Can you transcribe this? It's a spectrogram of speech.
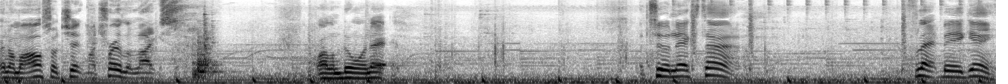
and I'm gonna also check my trailer lights while I'm doing that. Until next time, flatbed gang.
